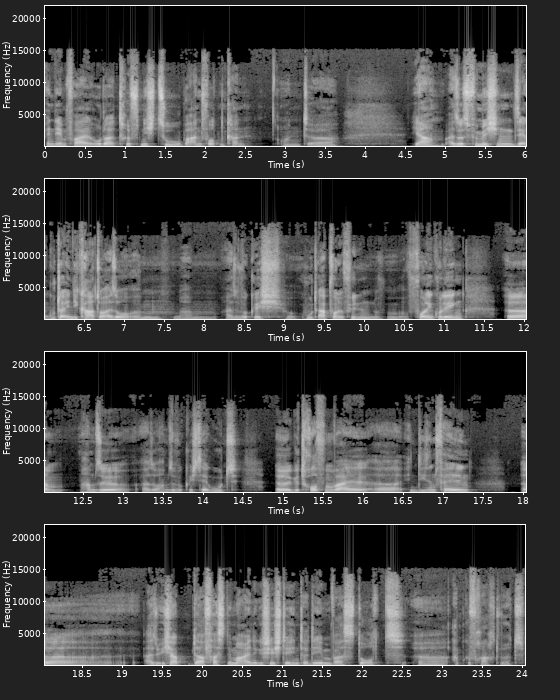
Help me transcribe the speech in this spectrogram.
in dem Fall oder trifft nicht zu beantworten kann. Und äh, ja, also ist für mich ein sehr guter Indikator. Also ähm, ähm, also wirklich Hut ab vor, für, vor den Kollegen ähm, haben sie also haben sie wirklich sehr gut äh, getroffen, weil äh, in diesen Fällen äh, also ich habe da fast immer eine Geschichte hinter dem, was dort äh, abgefragt wird.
